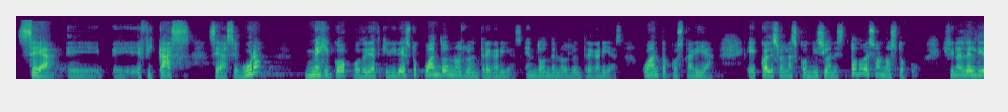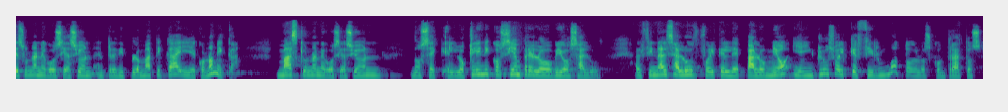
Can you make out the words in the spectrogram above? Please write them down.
sea eh, eficaz, sea segura. México podría adquirir esto. ¿Cuándo nos lo entregarías? ¿En dónde nos lo entregarías? ¿Cuánto costaría? ¿Cuáles son las condiciones? Todo eso nos tocó. Al final del día es una negociación entre diplomática y económica, más que una negociación no sé, lo clínico siempre lo vio salud. Al final salud fue el que le palomeó e incluso el que firmó todos los contratos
